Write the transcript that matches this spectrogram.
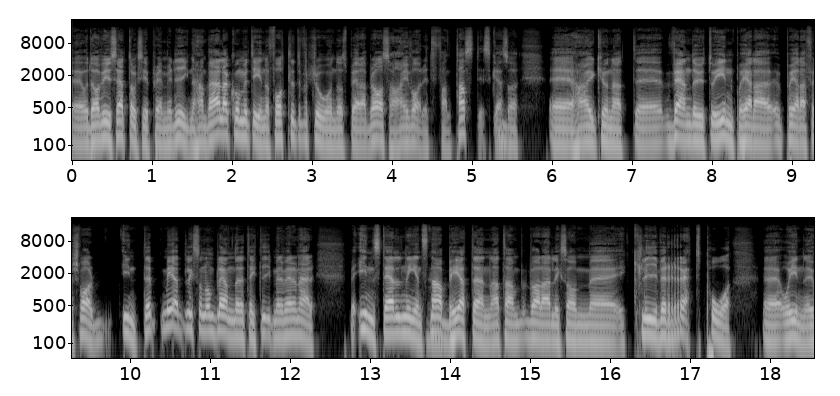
eh, och det har vi ju sett också i Premier League, när han väl har kommit in och fått lite förtroende och spelat bra så har han ju varit fantastisk. Alltså, eh, han har ju kunnat eh, vända ut och in på hela, på hela försvar. Inte med liksom någon bländande teknik, men med den här med inställningen, snabbheten, att han bara liksom eh, kliver rätt på eh, och in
